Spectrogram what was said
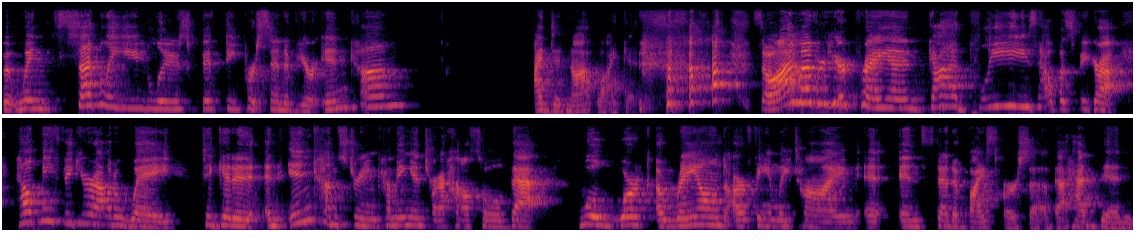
but when suddenly you lose 50% of your income, I did not like it. so I'm over here praying, God, please help us figure out, help me figure out a way to get a, an income stream coming into our household that will work around our family time instead of vice versa that had been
